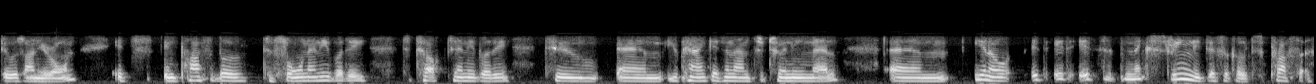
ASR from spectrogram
do it on your own. It's impossible to phone anybody, to talk to anybody. To um, you can't get an answer to an email. Um, you know, it, it, it's an extremely difficult process,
